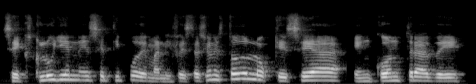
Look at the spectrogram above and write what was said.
Se excluyen ese tipo de manifestaciones, todo lo que sea en contra de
